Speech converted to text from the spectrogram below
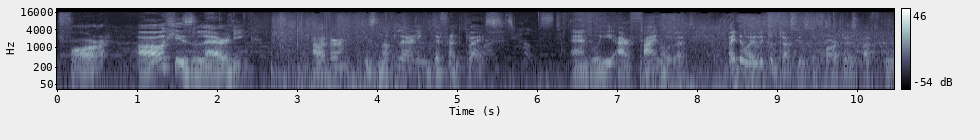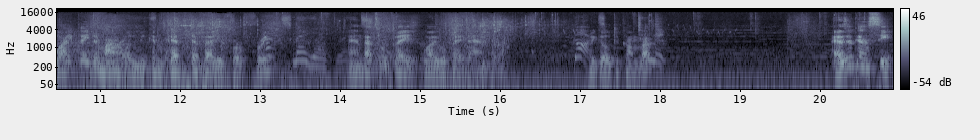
Four. Oh, he's learning. However, he's not learning different plays. And we are fine with it. By the way, we could just use the fortress, but why pay the mana when we can get the value for free? And that's why we play the Emperor. We go to combat. As you can see,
